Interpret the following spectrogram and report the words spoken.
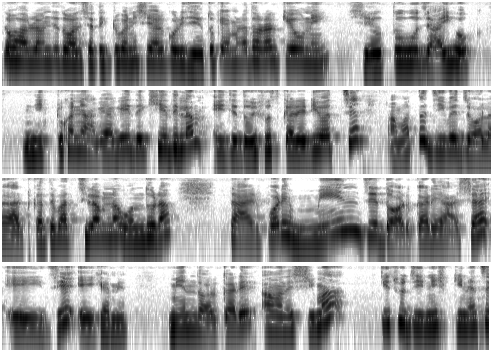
তো ভাবলাম যে, তোমাদের সাথে একটুখানি শেয়ার করি। যেহেতু ক্যামেরা ধরার কেউ নেই, সেহেতু যাই হোক, একটুখানি আগে আগেই দেখিয়ে দিলাম। এই যে দই ফুচকা রেডি হচ্ছে। আমার তো জিভে জল আটকাতে পারছিলাম না, বন্ধুরা। তারপরে মেন যে দরকারে আসা, এই যে এইখানে। মেন দরকারে আমাদের সীমা কিছু জিনিস কিনেছে,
